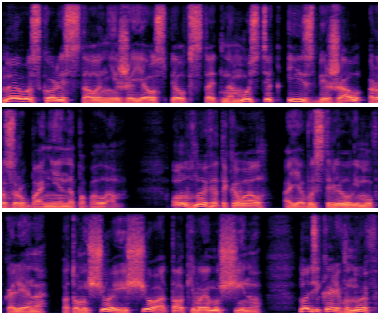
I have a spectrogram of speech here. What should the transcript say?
Но его скорость стала ниже, я успел встать на мостик и избежал разрубания напополам. Он вновь атаковал, а я выстрелил ему в колено. Потом еще и еще, отталкивая мужчину. Но дикарь вновь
